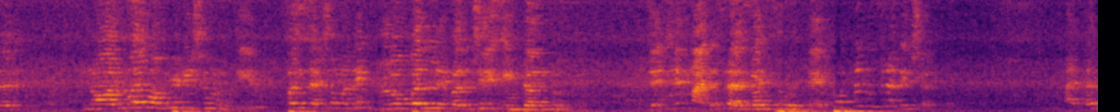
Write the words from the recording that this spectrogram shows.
तर नॉर्मल कॉम्पिटिशन होती पण त्याच्यामध्ये लेवलचे इंटर्न होते. जे जे माझ्यासारखेच होते फक्त दुसऱ्या देशातले. आता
